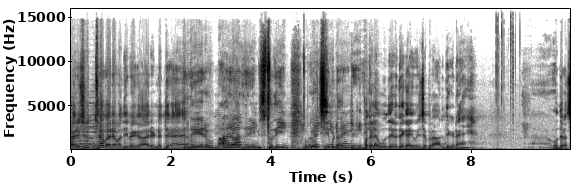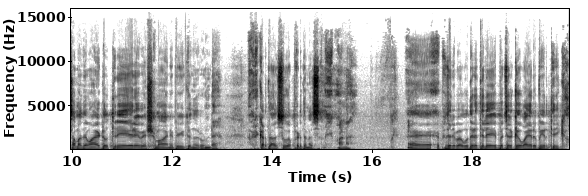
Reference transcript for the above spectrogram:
പരിശുദ്ധ പരമദിവ്യകാരുണ്യത്തിന് നേരവും ആരാധനയും സ്തുതിയും പുകഴ്ചയും ഉണ്ടായിരിക്കട്ടെ. മക്കളെ ഉദരത്തെ കൈവച്ച് പ്രാർത്ഥിക്കണേ. ഉദര സംബന്ധമായിട്ട് ഒത്തിരിയേറെ വിഷമം അനുഭവിക്കുന്നവരുണ്ട്. അവരെ കർത്താവ് സുഖപ്പെടുത്തുന്ന സമയമാണ്. ചിലപ്പോൾ ഉദരത്തിൽ ഇപ്പോൾ ചിലക്ക് വയറ് വീർത്തിരിക്കും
